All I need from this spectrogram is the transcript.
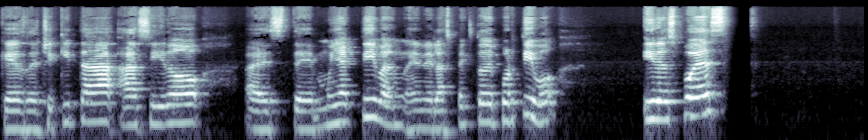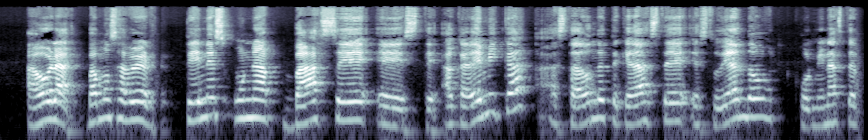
que desde chiquita ha sido este, muy activa en, el aspecto deportivo. Y después, ahora vamos a ver, ¿tienes una base este, académica? ¿Hasta dónde te quedaste estudiando? ¿Culminaste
